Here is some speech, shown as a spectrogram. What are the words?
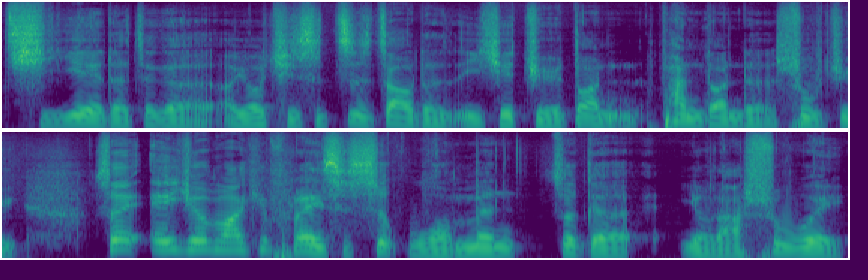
企业的这个，尤其是制造的一些决断判断的数据。所以 Azure Marketplace 是我们这个友达数位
